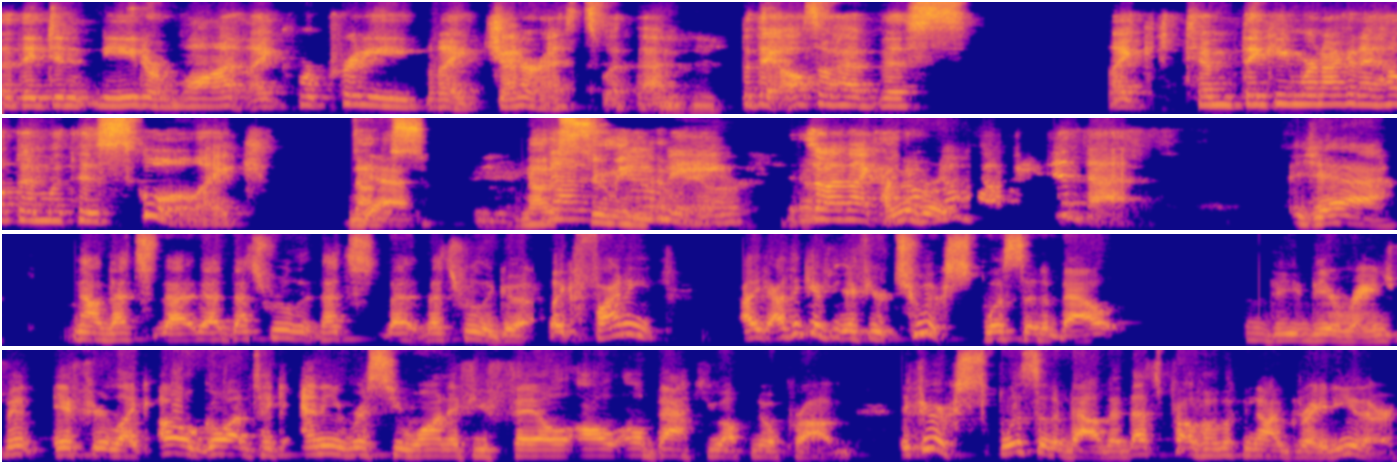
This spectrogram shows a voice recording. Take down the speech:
that they didn't need or want. Like we're pretty like generous with them, mm-hmm. but they also have this like Tim thinking we're not going to help him with his school. Like not, yeah. assuming, not, not assuming, assuming. Yeah. So I'm like, I, I remember, don't know how we did that. Yeah. No, that's that, that that's really that's that, that's really good. Like finding, I, I think if if you're too explicit about the the arrangement, if you're like, oh, go out and take any risks you want. If you fail, I'll I'll back you up, no problem. If you're explicit about it, that's probably not great either.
